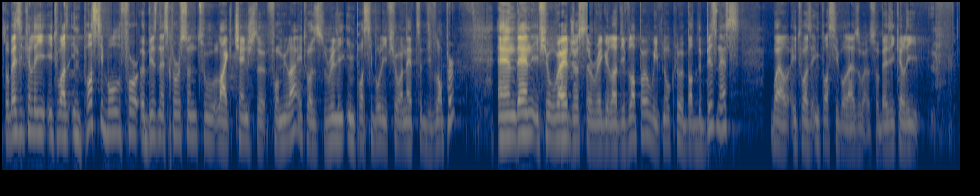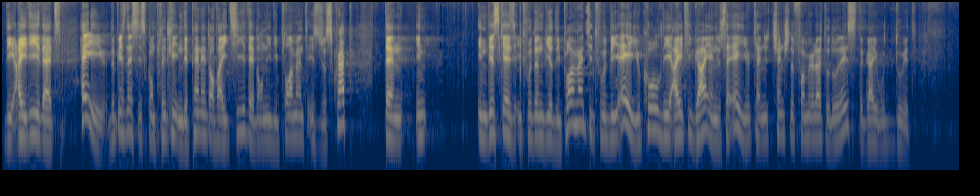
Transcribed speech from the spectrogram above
So basically, it was impossible for a business person to like change the formula. It was really impossible if you're a net developer. And then if you were just a regular developer with no clue about the business, well, it was impossible as well. So basically, the idea that, hey, the business is completely independent of IT, they don't need deployment, it's just crap, then in, in this case, it wouldn't be a deployment, it would be, hey, you call the IT guy and you say, hey, you, can you change the formula to do this? The guy would do it.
